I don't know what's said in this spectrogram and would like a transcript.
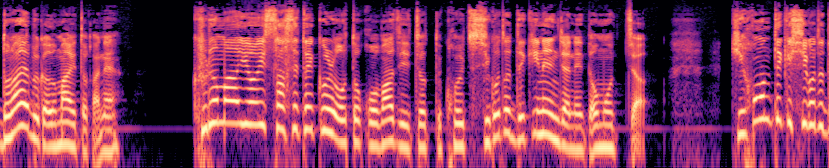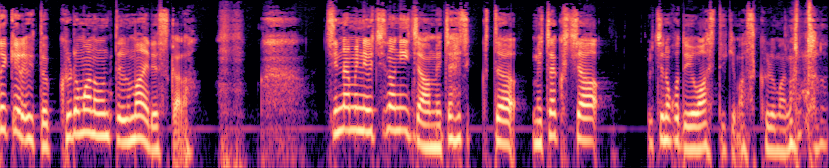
ドライブが上手いとかね。車酔いさせてくる男マジちょっとこいつ仕事できねえんじゃねえって思っちゃう。基本的仕事できる人、車の運転上手いですから。ちなみにうちの兄ちゃんはめちゃくちゃ、めちゃくちゃ、うちのこと弱してきます、車乗ったら。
